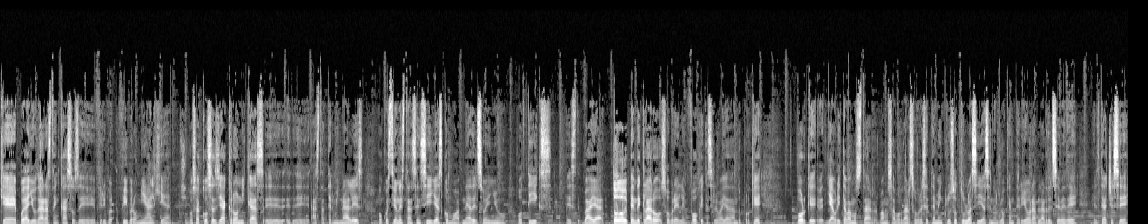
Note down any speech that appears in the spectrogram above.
que puede ayudar hasta en casos de fibromialgia, o sea, cosas ya crónicas, eh, hasta terminales, o cuestiones tan sencillas como apnea del sueño o tics. vaya, todo depende, claro, sobre el enfoque que se le vaya dando. ¿Por qué? Porque eh, ya ahorita vamos a estar, vamos a abordar sobre ese tema. Incluso tú lo hacías en el bloque anterior, hablar del CBD, el THC,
